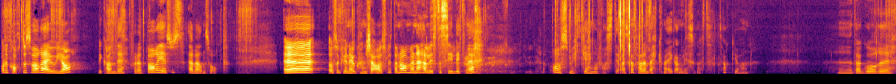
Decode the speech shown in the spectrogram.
Og det korte svaret er jo ja, vi kan det. For bare Jesus er verdens håp. Eh, og så kunne jeg jo kanskje avslutte nå, men jeg har lyst til å si litt mer. Å, smykket henger fast. ja. Jeg skal ta den vekk med en gang. like så godt. Takk, Johan. Eh, da går eh,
